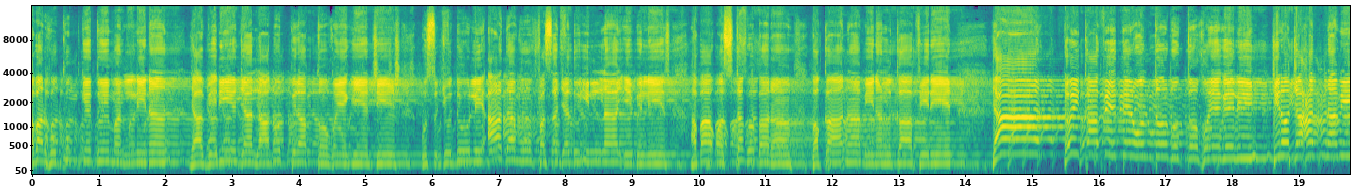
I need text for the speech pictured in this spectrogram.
আবার হুকুমকে তুই মানলি না। যা বেরিয়ে যা, লানত প্রাপ্ত হয়ে গিয়েছিস। উসজুদুলি আদামু ফাসাজাদু ইল্লা ইবলিস। আবা ওয়াস্তাগবারা ওয়া কানা মিনাল কাফিরিন। যা তুই কাফেরদের অন্তর্ভুক্ত হয়ে গেলি চির জাহান্নামী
